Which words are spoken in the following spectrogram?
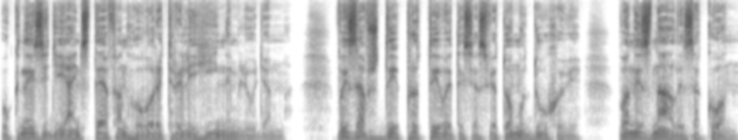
У книзі діянь Стефан говорить релігійним людям ви завжди противитеся Святому Духові. Вони знали закон,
